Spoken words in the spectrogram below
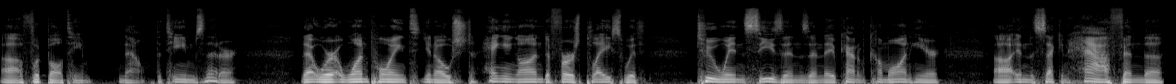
uh, football team. Now, the teams that are that were at one point, you know, hanging on to first place with two win seasons, and they've kind of come on here uh, in the second half, and the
